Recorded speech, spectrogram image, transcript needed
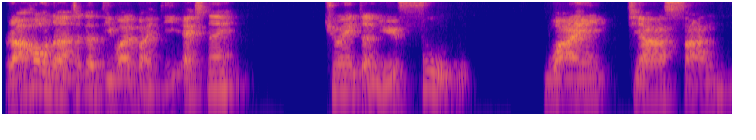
然后呢，这个 dy by dx 呢就会等于负 y 加三。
